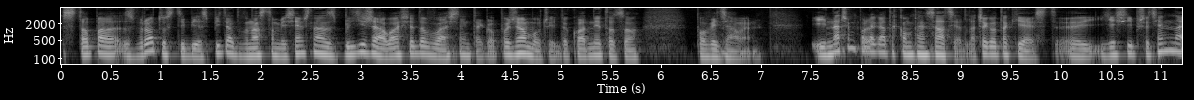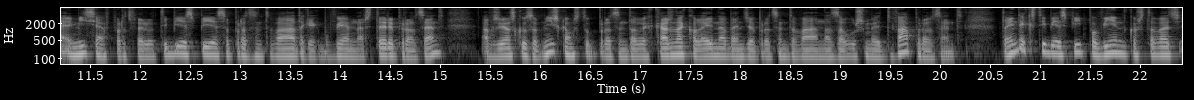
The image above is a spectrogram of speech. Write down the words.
stopa zwrotu z TBSP, ta 12-miesięczna, zbliżała się do właśnie tego poziomu, czyli dokładnie to, co powiedziałem. I na czym polega ta kompensacja? Dlaczego tak jest? Y, jeśli przeciętna emisja w portfelu TBSP jest oprocentowana, tak jak mówiłem, na 4%, a w związku z obniżką stóp procentowych każda kolejna będzie oprocentowana na załóżmy 2%, to indeks TBSP powinien kosztować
